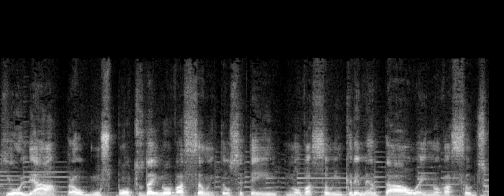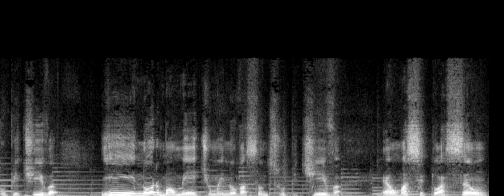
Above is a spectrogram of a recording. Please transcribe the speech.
que olhar para alguns pontos da inovação. Então, você tem inovação incremental, a inovação disruptiva, e normalmente uma inovação disruptiva é uma situação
